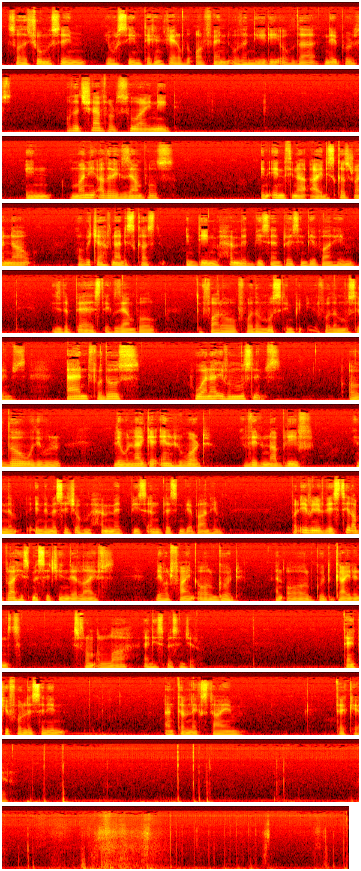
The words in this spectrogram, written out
So the true Muslim, you will see him taking care of the orphan, of the needy, of the neighbors, of the travelers who are in need. In many other examples, in anything I discuss right now, or which I have not discussed, indeed Muhammad, peace and blessing be upon him, is the best example to follow for the Muslim for the Muslims, and for those who are not even Muslims, although they will they will not get any reward if they do not believe in the in the message of Muhammad, peace and blessing be upon him. But even if they still apply his message in their lives, they will find all good, and all good guidance is from Allah and His Messenger. Thank you for listening. Until next time, take care.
